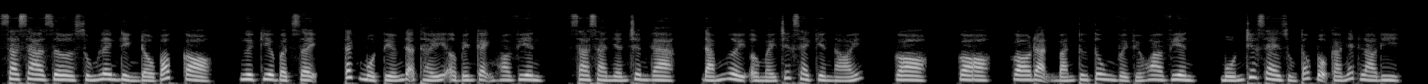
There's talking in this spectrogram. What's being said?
Xa xa giơ súng lên đỉnh đầu bóp cỏ, người kia bật dậy, tách một tiếng đã thấy ở bên cạnh hoa viên, xa xa nhấn chân ga, đám người ở mấy chiếc xe kia nói, go, go, go đạn bắn tứ tung về phía hoa viên, bốn chiếc xe dùng tốc độ cao nhất lao đi.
